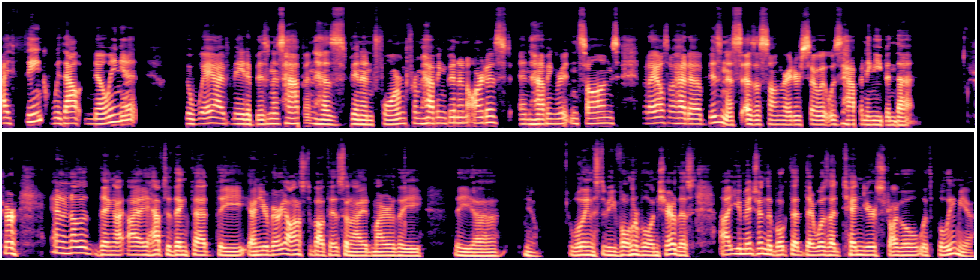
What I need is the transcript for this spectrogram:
I think without knowing it the way I've made a business happen has been informed from having been an artist and having written songs, but I also had a business as a songwriter, so it was happening even then. Sure. And another thing, I, I have to think that the and you're very honest about this, and I admire the the uh, you know willingness to be vulnerable and share this. Uh, you mentioned the book that there was a 10 year struggle with bulimia.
